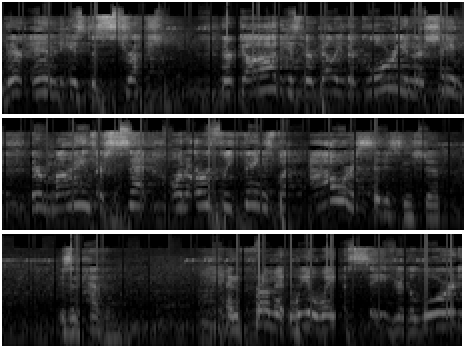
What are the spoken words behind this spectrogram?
Their end is destruction. Their God is their belly, their glory and their shame. Their minds are set on earthly things, but our citizenship is in heaven. And from it, we await a Savior, the Lord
